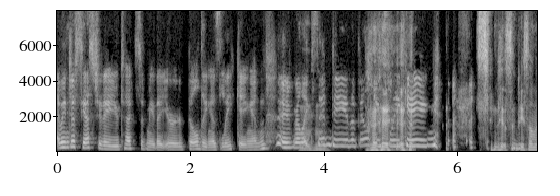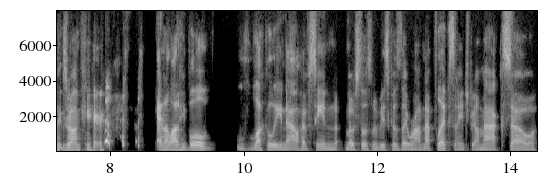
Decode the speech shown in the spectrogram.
I mean, just yesterday you texted me that your building is leaking, and you're like, Mhm. Cindy, the building's leaking. Cindy, Cindy, something's wrong here. and a lot of people, luckily, now have seen most of those movies because they were on Netflix and HBO Max. So,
